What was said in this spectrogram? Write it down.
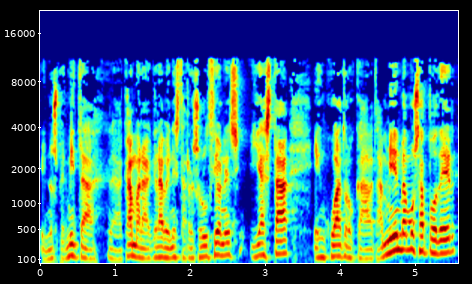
eh, nos permita la cámara grabe en estas resoluciones y ya está en 4K. También vamos a poder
